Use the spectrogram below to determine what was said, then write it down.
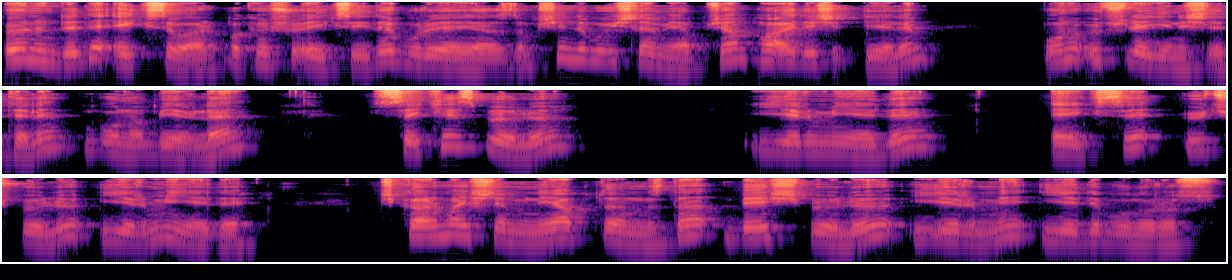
Önünde de eksi var. Bakın şu eksiyi de buraya yazdım. Şimdi bu işlemi yapacağım. Payda eşitleyelim. Bunu 3 ile genişletelim. Bunu 1 ile. 8 bölü 27 eksi 3 bölü 27. Çıkarma işlemini yaptığımızda 5 bölü 27 buluruz.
